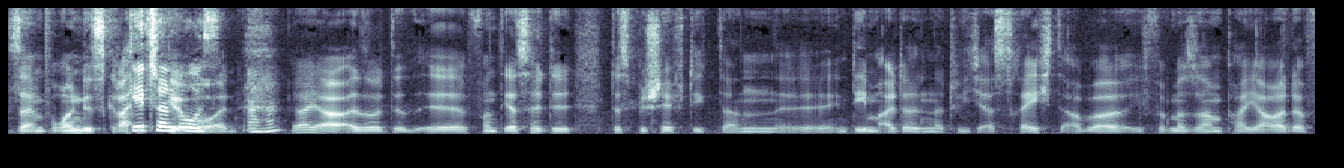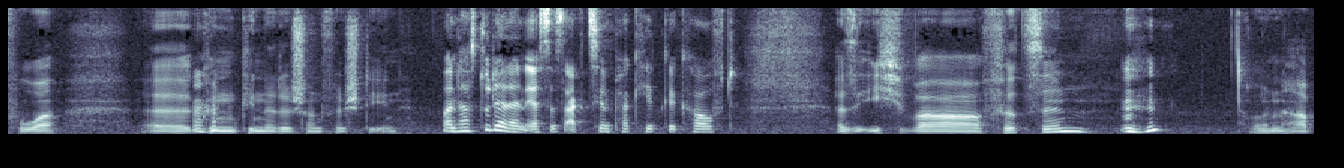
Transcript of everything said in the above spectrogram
seinem Freundeskreis geht schon geworden. Los. Ja, ja, also äh, von der Seite, das beschäftigt dann äh, in dem Alter natürlich erst recht, aber ich würde mal sagen, ein paar Jahre davor äh, können Kinder das schon verstehen. Wann hast du denn dein erstes Aktienpaket gekauft? Also ich war 14. Mhm und habe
